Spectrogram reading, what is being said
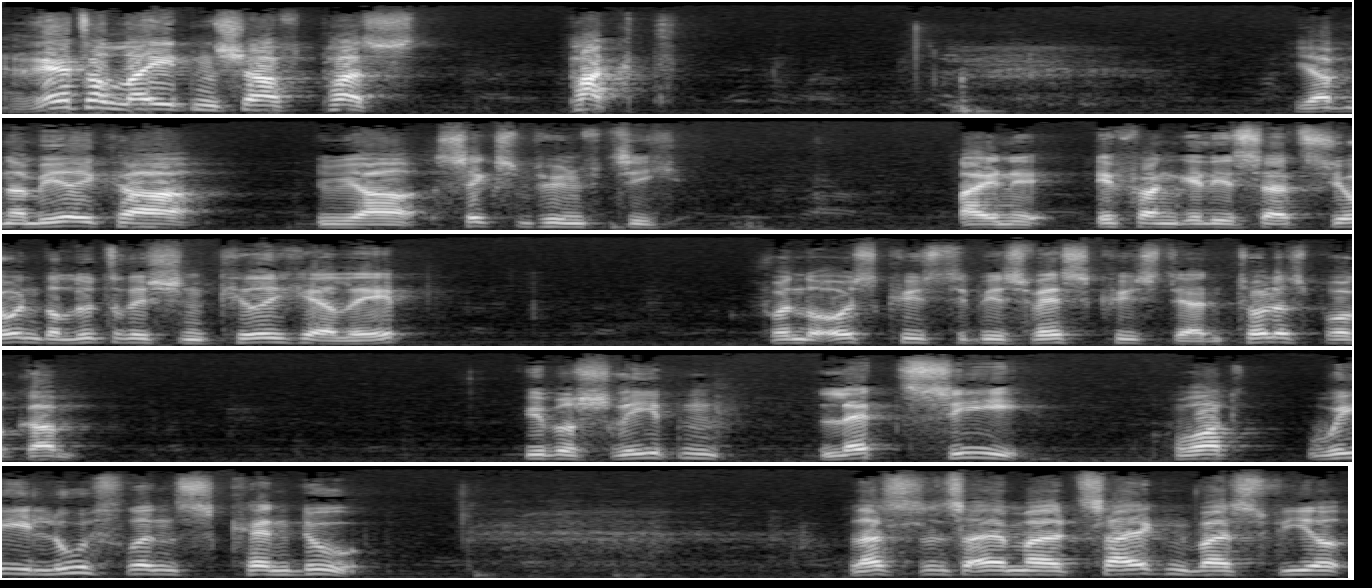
Retterleidenschaft passt packt. Ich habe in Amerika im Jahr 56 eine Evangelisation der lutherischen Kirche erlebt, von der Ostküste bis Westküste, ein tolles Programm, überschrieben Let's see what we Lutherans can do. Lasst uns einmal zeigen, was wir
